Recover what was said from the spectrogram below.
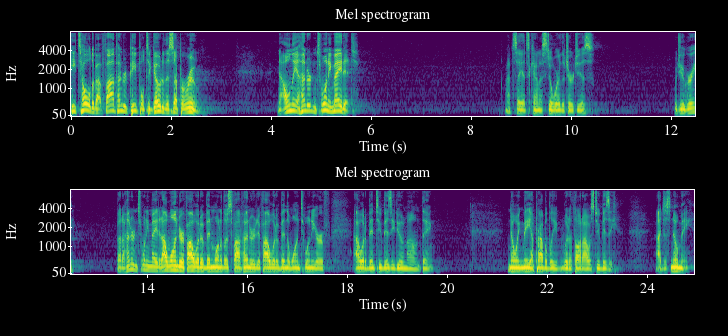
he told about 500 people to go to this upper room. Now, only 120 made it. I'd say it's kind of still where the church is. Would you agree? About 120 made it. I wonder if I would have been one of those 500, if I would have been the 120, or if I would have been too busy doing my own thing. Knowing me, I probably would have thought I was too busy. I just know me.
